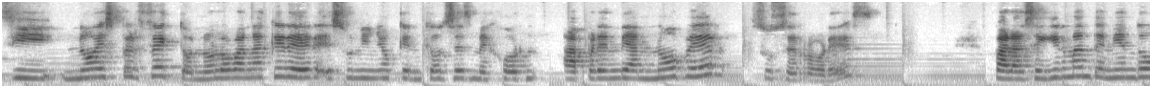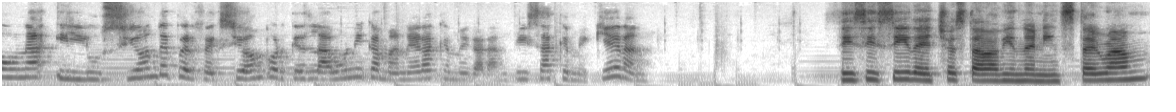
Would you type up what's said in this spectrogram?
si no es perfecto, no lo van a querer, es un niño que entonces mejor aprende a no ver sus errores, para seguir manteniendo una ilusión de perfección porque es la única manera que me garantiza que me quieran. Sí, sí, sí. De hecho, estaba viendo en Instagram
